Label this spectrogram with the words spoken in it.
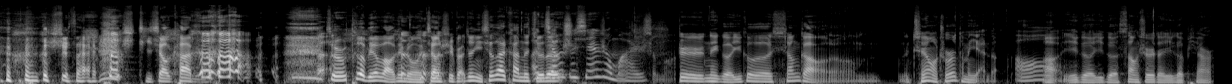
是在 体校看的，就是特别老那种僵尸片，就你现在看的觉得僵尸先生吗？还是什么？是那个一个香港陈小春他们演的哦啊，一个一个丧尸的一个片儿，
